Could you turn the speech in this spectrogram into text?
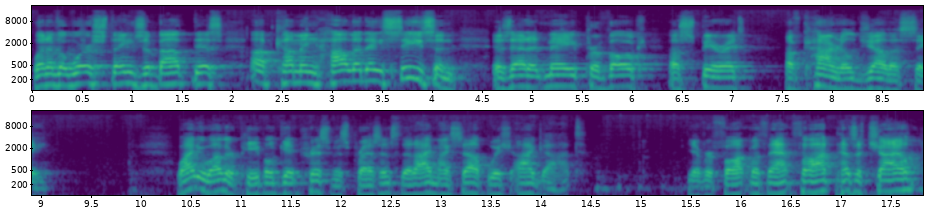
One of the worst things about this upcoming holiday season is that it may provoke a spirit of carnal jealousy. Why do other people get Christmas presents that I myself wish I got? You ever fought with that thought as a child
